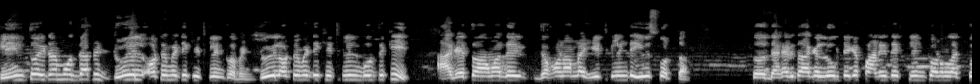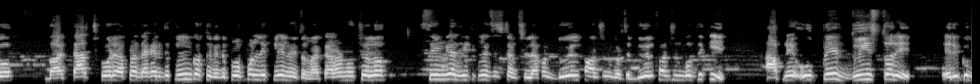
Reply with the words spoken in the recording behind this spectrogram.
ক্লিন তো এটার মধ্যে আপনি ডুয়েল অটোমেটিক হিট ক্লিন পাবেন। ডুয়েল অটোমেটিক হিট ক্লিন বলতে কি আগে তো আমাদের যখন আমরা হিট ক্লিনটা ইউজ করতাম তো দেখা যেত আগে লোক ডেকে পানিতে ক্লিন করানো লাগতো বা টাচ করে আপনার দেখা যেত ক্লিন করতে হবে কিন্তু প্রপারলি ক্লিন হইতো না। কারণ হচ্ছে হলো সিঙ্গেল হিট ক্লিন সিস্টেম ছিল। এখন ডুয়েল ফাংশন করছে। ডুয়েল ফাংশন বলতে কি? আপনি উপরের দুই স্তরে এরকম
